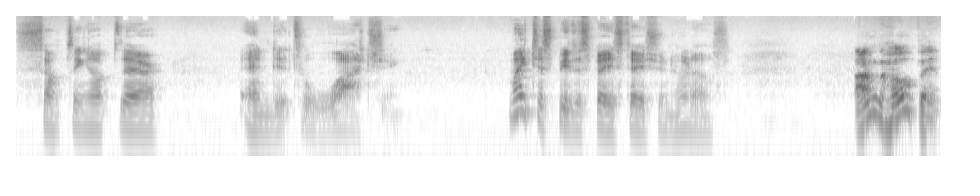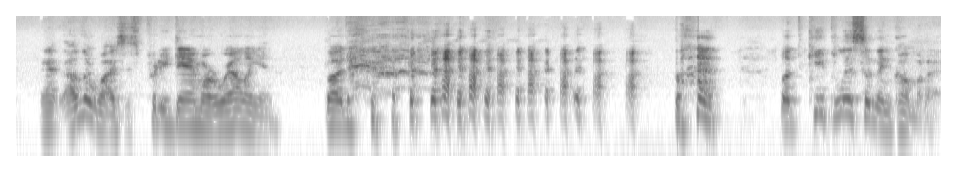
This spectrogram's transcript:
something up there and it's watching. Might just be the space station, who knows? I'm hoping. Otherwise, it's pretty damn Orwellian. But but, but keep listening, comrade,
